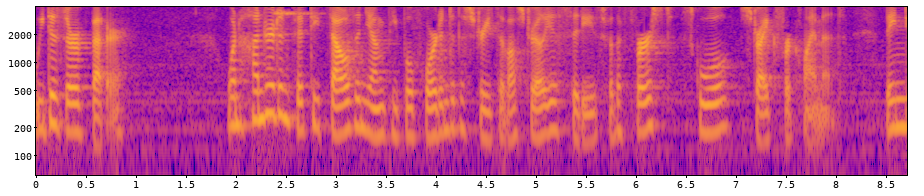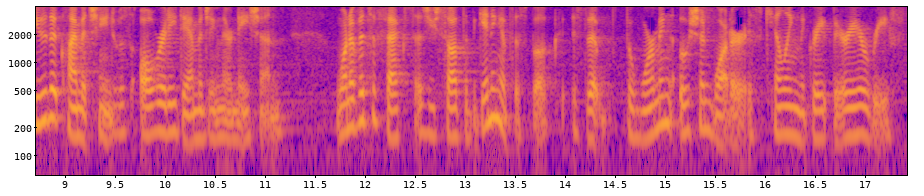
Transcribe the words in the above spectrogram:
We deserve better. 150,000 young people poured into the streets of Australia's cities for the first school strike for climate. They knew that climate change was already damaging their nation. One of its effects, as you saw at the beginning of this book, is that the warming ocean water is killing the Great Barrier Reef,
